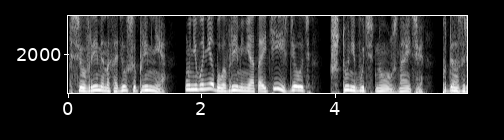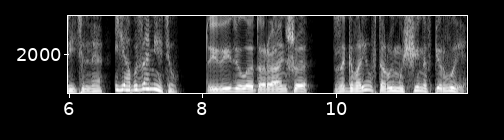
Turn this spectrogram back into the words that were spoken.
все время находился при мне. У него не было времени отойти и сделать что-нибудь, ну, знаете, подозрительное. Я бы заметил». «Ты видел это раньше?» Заговорил второй мужчина впервые.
